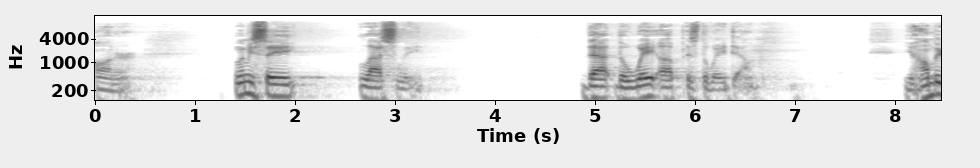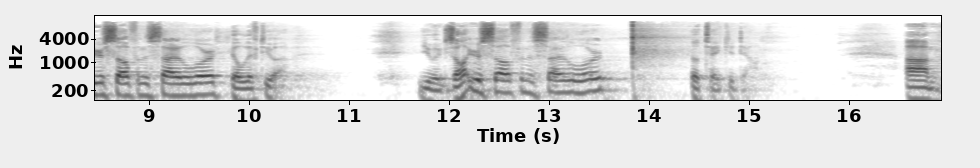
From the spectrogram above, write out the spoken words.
honor. Let me say, lastly, that the way up is the way down. You humble yourself in the sight of the Lord, He'll lift you up. You exalt yourself in the sight of the Lord, He'll take you down. Um,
